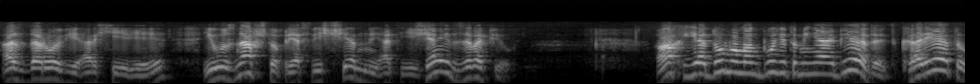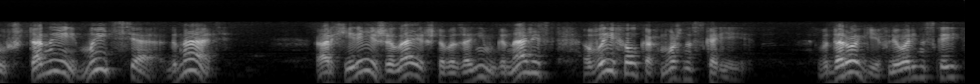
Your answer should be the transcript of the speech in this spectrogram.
о здоровье архиерея и, узнав, что Преосвященный отъезжает, завопил: Ах, я думал, он будет у меня обедать, карету, штаны, мыться, гнать. Архиерей, желая, чтобы за ним гнались, выехал как можно скорее. В дороге Флоринской,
